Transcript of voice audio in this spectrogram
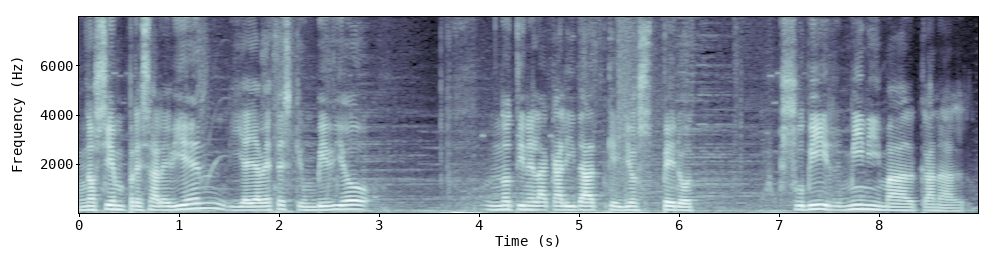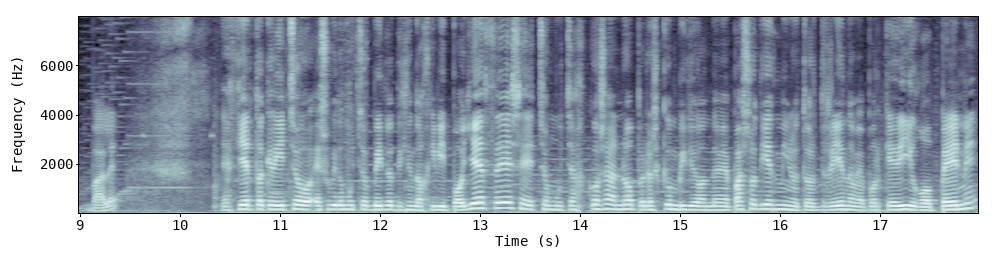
no siempre sale bien y hay a veces que un vídeo no tiene la calidad que yo espero subir mínima al canal, ¿vale? Es cierto que he dicho, he subido muchos vídeos diciendo gilipolleces, he hecho muchas cosas, no, pero es que un vídeo donde me paso 10 minutos riéndome porque digo pene,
